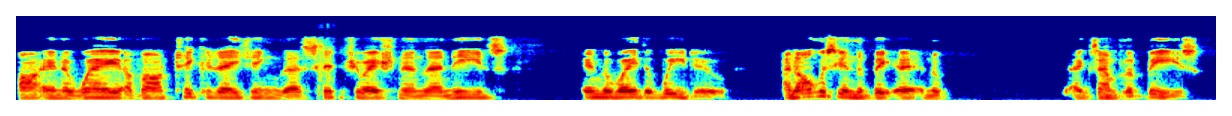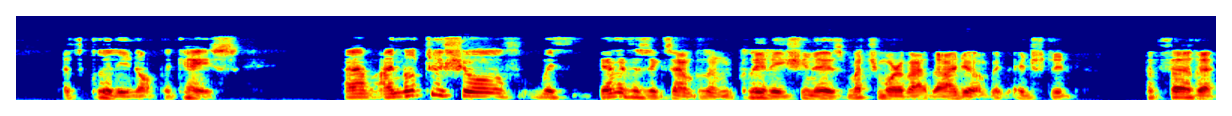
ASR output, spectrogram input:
uh, in a way of articulating their situation and their needs in the way that we do? And obviously, in the, uh, in the example of bees, that's clearly not the case. Um, I'm not too sure with Jennifer's example, and clearly she knows much more about that I do. I'm interested for further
